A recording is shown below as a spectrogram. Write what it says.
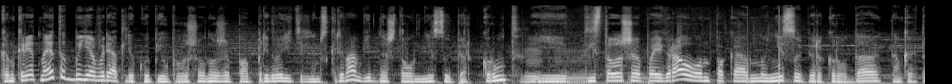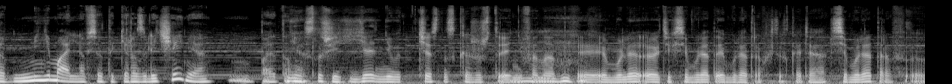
конкретно этот бы я вряд ли купил, потому что он уже по предварительным скринам видно, что он не супер крут. Mm-hmm. И из того, что я поиграл, он пока, ну, не супер крут, да. Там как-то минимально все-таки развлечения, поэтому... Не, слушай, я не вот честно скажу, что я не фанат эмуля... этих симуляторов, эмуляторов, хотел сказать, ага симуляторов э,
